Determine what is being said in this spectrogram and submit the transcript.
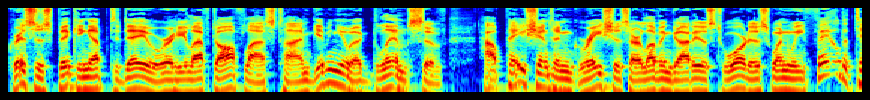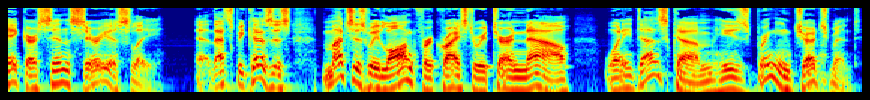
Chris is picking up today where he left off last time, giving you a glimpse of how patient and gracious our loving God is toward us when we fail to take our sins seriously. Uh, that's because, as much as we long for Christ to return now, when he does come, he's bringing judgment.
